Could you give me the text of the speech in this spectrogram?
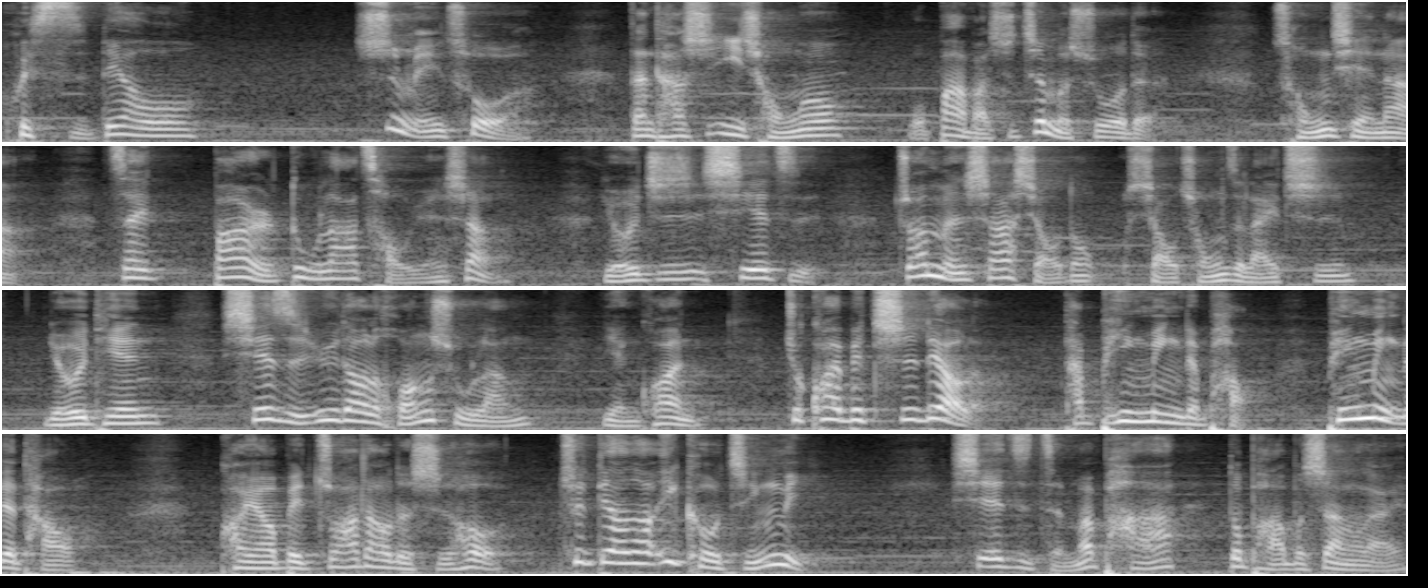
会死掉哦。是没错啊，但它是益虫哦。我爸爸是这么说的。从前啊，在巴尔杜拉草原上，有一只蝎子，专门杀小动小虫子来吃。有一天，蝎子遇到了黄鼠狼，眼看就快被吃掉了。它拼命的跑，拼命的逃，快要被抓到的时候，却掉到一口井里。蝎子怎么爬都爬不上来，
